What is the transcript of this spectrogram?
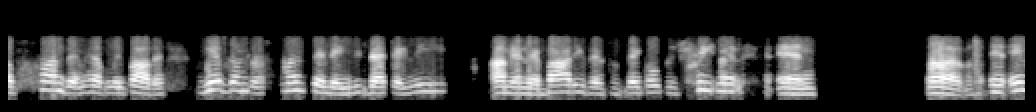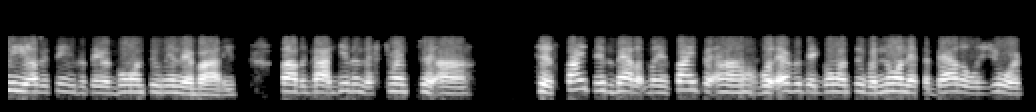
upon them, Heavenly Father. Give them the strength that they that they need um, in their bodies as they go through treatment and uh, and any other things that they are going through in their bodies. Father God, give them the strength to uh, to fight this battle, and fight the, uh, whatever they're going through, but knowing that the battle is yours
